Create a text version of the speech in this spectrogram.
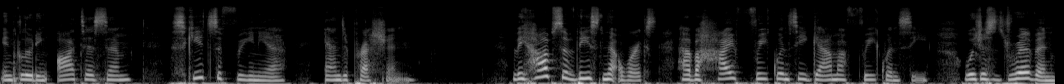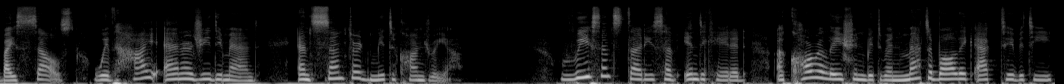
including autism, schizophrenia, and depression. The hubs of these networks have a high frequency gamma frequency, which is driven by cells with high energy demand and centered mitochondria. Recent studies have indicated a correlation between metabolic activity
